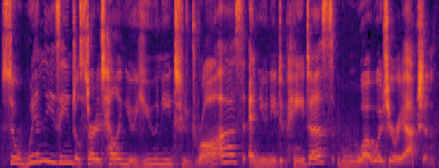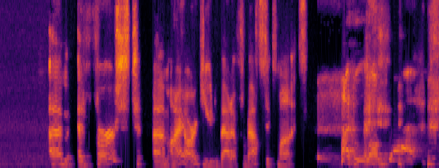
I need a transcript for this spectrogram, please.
So when these angels started telling you you need to draw us and you need to paint us, what was your reaction? Um, at first, um, I argued about it for about six months. I love that.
